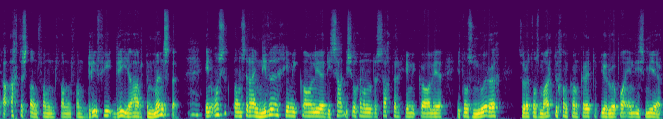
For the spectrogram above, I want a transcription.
'n agterstand van van van 3 4 3 jaar ten minste. Mm. En ons ons het daai nuwe chemikalieë, die die sogenaamde sagter chemikalieë, het ons nodig sodat ons mark toegang kan kry tot Europa en dis meer.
